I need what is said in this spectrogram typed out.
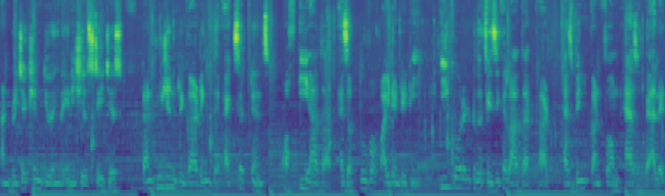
and rejection during the initial stages, confusion regarding the acceptance of e-Aadhaar as a proof of identity equivalent to the physical Aadhaar card has been confirmed as valid.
